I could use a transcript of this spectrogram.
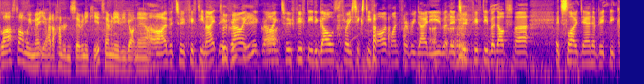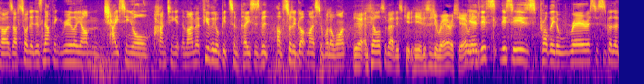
last time we met you had 170 kids. How many have you got now? Oh, over 250 mate. They're 250? growing. They're growing oh. 250 to goals 365, one for every day of the year, but they're 250 but I've uh, it's slowed down a bit because I've sort of there's nothing really I'm chasing or hunting at the moment. A few little bits and pieces, but I've sort of got most of what I want. Yeah, and tell us about this kit here. This is your rarest, yeah? Yeah, this this is probably the rarest. This has got a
